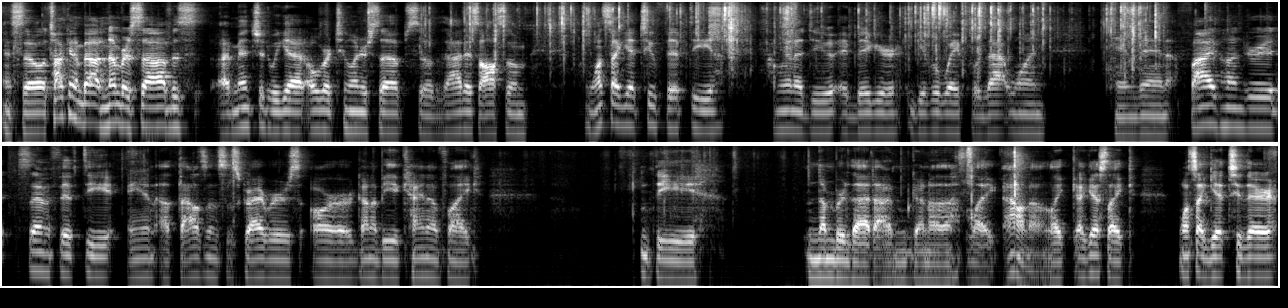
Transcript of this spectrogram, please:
And so talking about number subs, I mentioned we got over 200 subs, so that is awesome. Once I get 250, I'm gonna do a bigger giveaway for that one and then 500 750 and a thousand subscribers are gonna be kind of like the number that i'm gonna like i don't know like i guess like once i get to there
